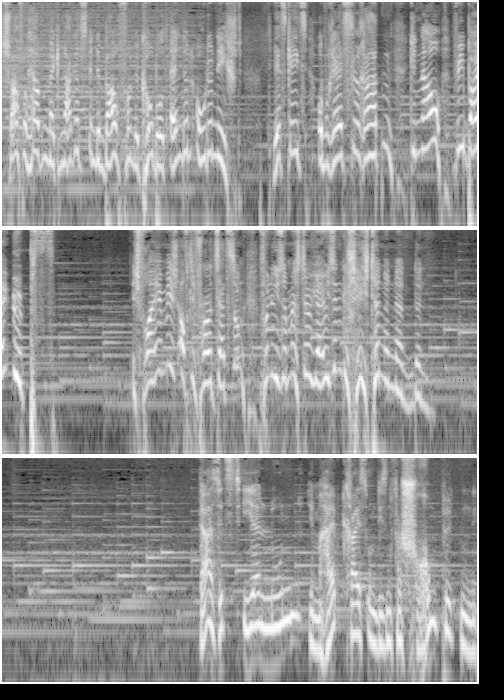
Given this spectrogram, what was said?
Schwafelhelden McNuggets in dem Bauch von der Kobold enden oder nicht? Jetzt geht's um Rätselraten, genau wie bei Yps. Ich freue mich auf die Fortsetzung von diesen mysteriösen Geschichten. Da sitzt ihr nun im Halbkreis um diesen verschrumpelten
